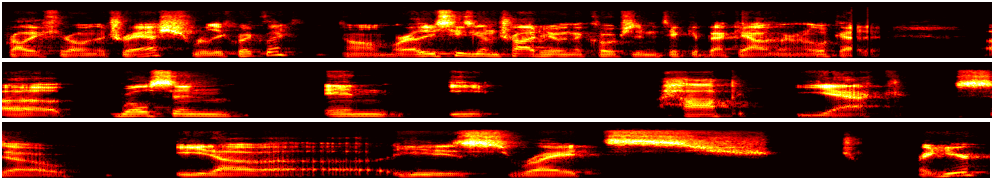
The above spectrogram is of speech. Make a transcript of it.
probably throw in the trash really quickly, um, or at least he's going to try to, and the coach is going to take it back out and they're going to look at it. Uh, Wilson in eat hop YAC. So eat. Uh, he's right, right here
